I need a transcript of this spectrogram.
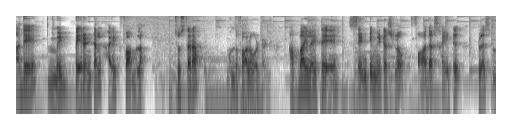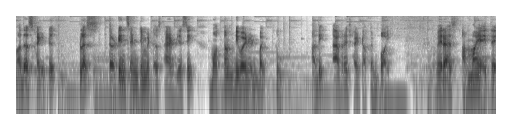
అది? Mid parental height formula. చూస్తారా? ముందు ఫాలో కొట్టండి అబ్బాయిలు అయితే సెంటీమీటర్స్లో father's height plus mother's height plus thirteen centimetres add చేసి మొత్తం డివైడెడ్ బై టూ. అది average height of a boy. వేరాజ్ అమ్మాయి అయితే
